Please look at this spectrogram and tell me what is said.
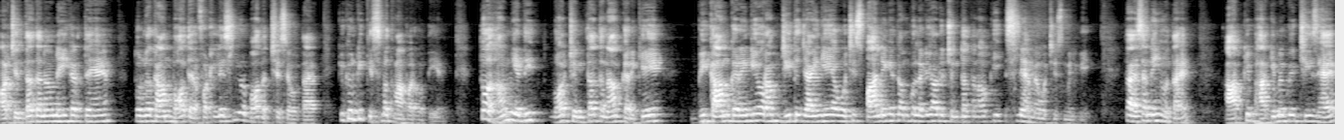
और चिंता तनाव नहीं करते हैं तो उनका काम बहुत एफर्टलेसली और बहुत अच्छे से होता है, क्योंकि उनकी किस्मत वहाँ पर होती है। तो हम यदि बहुत चिंता तनाव करके भी काम करेंगे और हम जीत जाएँगे या वो चीज़ पा लेंगे तो हमको लगेगा और चिंता तनाव की इसलिए हमें वो चीज़ मिल गई। तो ऐसा नहीं होता है। आपके भाग्य में कोई चीज़ है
